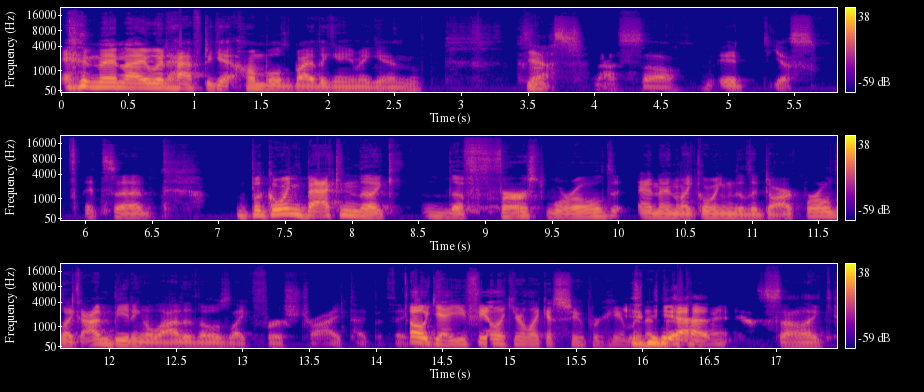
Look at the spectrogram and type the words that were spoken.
and then i would have to get humbled by the game again. Yes. uh, so it yes. It's a but going back into like the first world and then like going to the dark world like i'm beating a lot of those like first try type of things Oh yeah, you feel like you're like a superhuman. at that Yeah. so like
